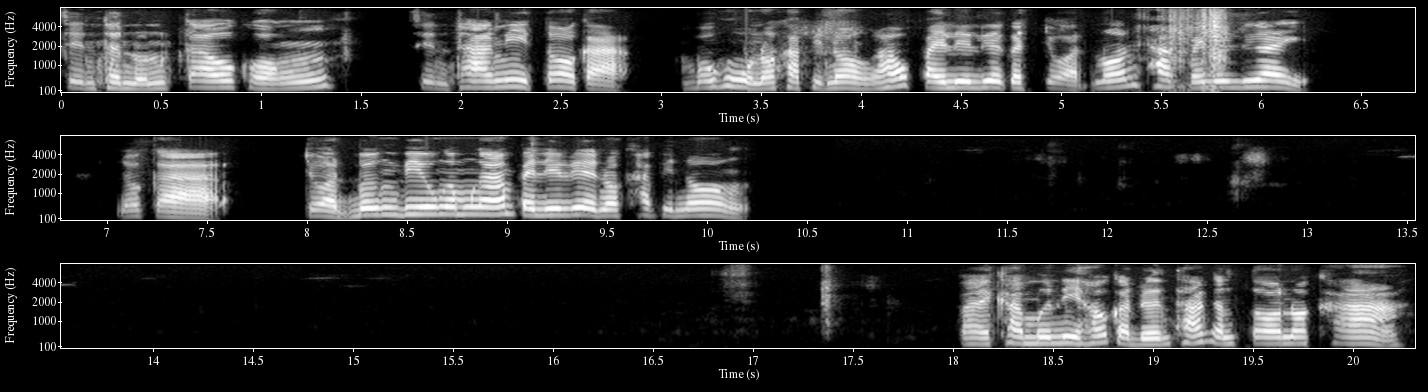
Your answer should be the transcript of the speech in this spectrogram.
เส้นถนนเก่าของเส้นทางนี้ต่อกะบ่ฮู้เนาะค่ะพี่น้องเฮาไปเรื่อยๆก็จอดนอนพักไปเรื่อยๆแล้วก็จอดเบิ่งวิวงามๆไปเรื่อยๆเนาะค่ะพี่น้องไปค่ะมื้อนี้เฮาก็เดินทางกันต่อเนาะค่ะ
